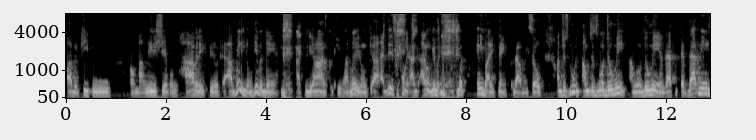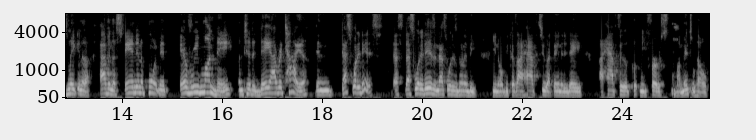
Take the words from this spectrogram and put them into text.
other people or my leadership or however they feel. I really don't give a damn. to be honest with you, I really don't. At this point, I, I don't give a damn what anybody thinks about me. So I'm just going. I'm just to do me. I'm to do me. And that if that means making a having a stand-in appointment every Monday until the day I retire, then that's what it is. That's that's what it is, and that's what it's going to be. You know, because I have to. At the end of the day, I have to put me first, my mental health,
